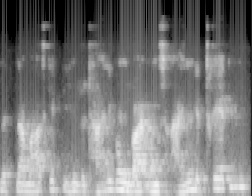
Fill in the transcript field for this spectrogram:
mit einer maßgeblichen Beteiligung bei uns eingetreten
